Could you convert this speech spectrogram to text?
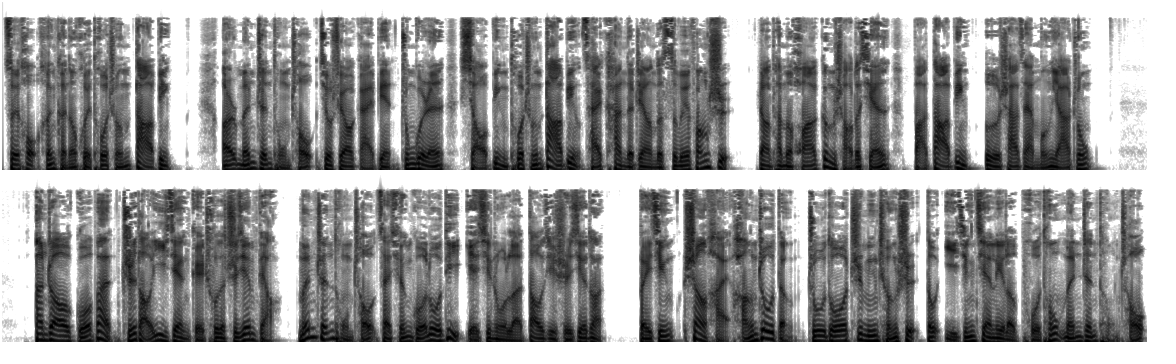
最后很可能会拖成大病。而门诊统筹就是要改变中国人小病拖成大病才看的这样的思维方式，让他们花更少的钱把大病扼杀在萌芽中。按照国办指导意见给出的时间表，门诊统筹在全国落地也进入了倒计时阶段。北京、上海、杭州等诸多知名城市都已经建立了普通门诊统筹，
